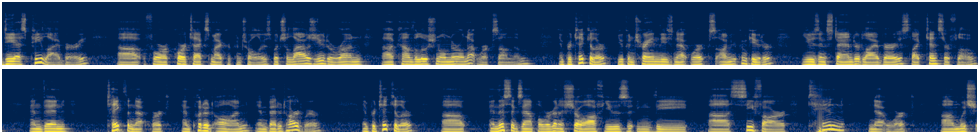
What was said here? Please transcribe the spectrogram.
DSP library uh, for Cortex microcontrollers, which allows you to run uh, convolutional neural networks on them. In particular, you can train these networks on your computer using standard libraries like TensorFlow, and then take the network and put it on embedded hardware. In particular, uh, in this example, we're going to show off using the uh, CIFAR 10 network, um, which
